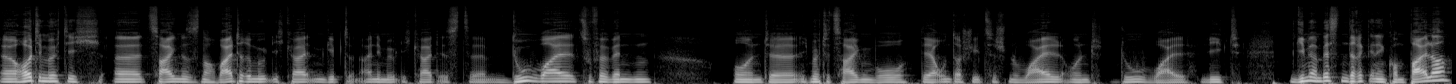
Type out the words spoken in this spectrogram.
Äh, heute möchte ich zeigen, dass es noch weitere Möglichkeiten gibt und eine Möglichkeit ist, äh, Do-While zu verwenden. Und ich möchte zeigen, wo der Unterschied zwischen While und Do-While liegt. Gehen wir am besten direkt in den Compiler.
